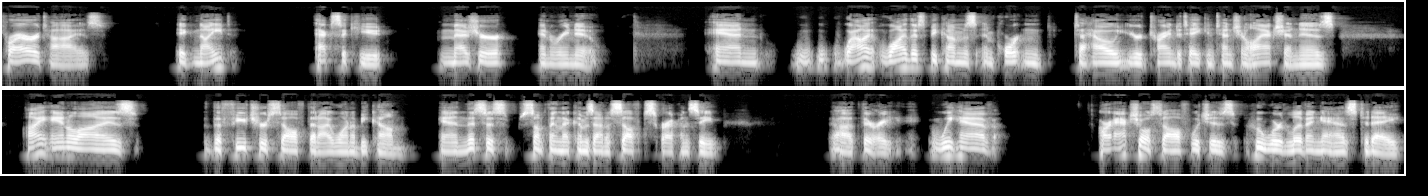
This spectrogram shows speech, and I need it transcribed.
prioritize, ignite, execute, measure, and renew. And why, why this becomes important to how you're trying to take intentional action is I analyze the future self that I want to become. And this is something that comes out of self discrepancy uh, theory. We have our actual self, which is who we're living as today.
